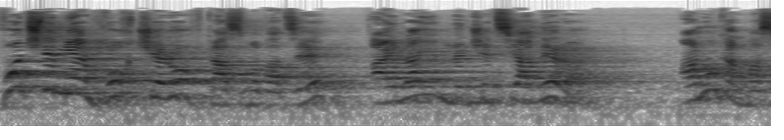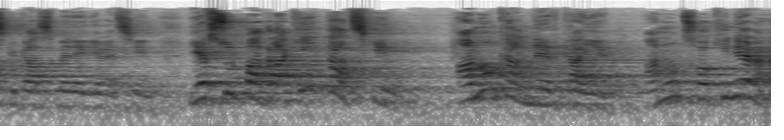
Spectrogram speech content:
ոչ թե միայն ողջերով կազմված է, այլ նաև ննչեցյանները անոնք ալ մաս կգազմեն եկեղեցին։ Եվ Սուրբ Պատրակի ընթացքին անոնք ալ ներկայ են, անոնց հոգիները։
